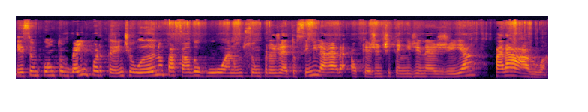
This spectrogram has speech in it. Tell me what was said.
Esse é um ponto bem importante. O ano passado o Google anunciou um projeto similar ao que a gente tem de energia para a água.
